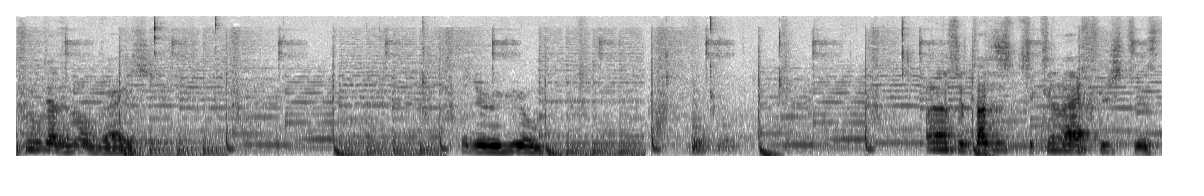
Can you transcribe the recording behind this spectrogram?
think that's enough guys for the review. Honestly, that is chicken like fish taste.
